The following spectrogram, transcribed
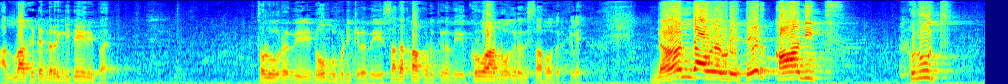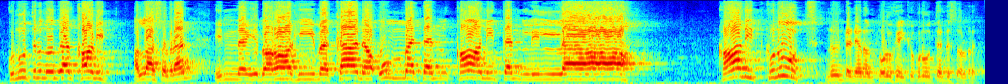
அல்லாஹ் கிட்ட நெருங்கிட்டே இருப்பார். தொழுகிறது நோன்பு பிடிக்கிறது சதக்கா கொடுக்கிறது குர்வான் ஓகிறது சகோதரர்களே. நான்காவது அவருடைய பேர் கானித். குனூத். குனூத் வந்தால் கானித். அல்லாஹ் சொல்றான் இன்ன இப்ராஹீம கான உம்மதன் கானிதன் லில்லாஹ். கானித் குனூத். நீண்ட நேரம் தொழுகைக்கு குனூத் என்று சொல்றது.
